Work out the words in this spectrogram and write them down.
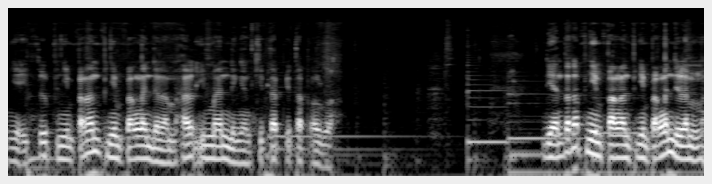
yaitu penyimpangan-penyimpangan dalam hal iman dengan kitab-kitab Allah. Di antara penyimpangan-penyimpangan dalam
